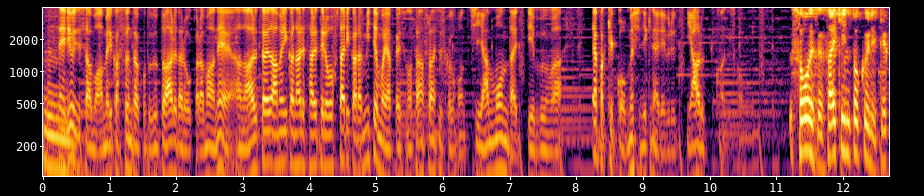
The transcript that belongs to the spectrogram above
ね、リュウジさんもアメリカ住んだことずっとあるだろうから、まあね、あのある程度アメリカ慣れされてるお二人から見ても、やっぱりそのサンフランシスコの治安問題っていう部分は、やっぱ結構無視できないレベルにあるって感じですか、そうですね、最近特に結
